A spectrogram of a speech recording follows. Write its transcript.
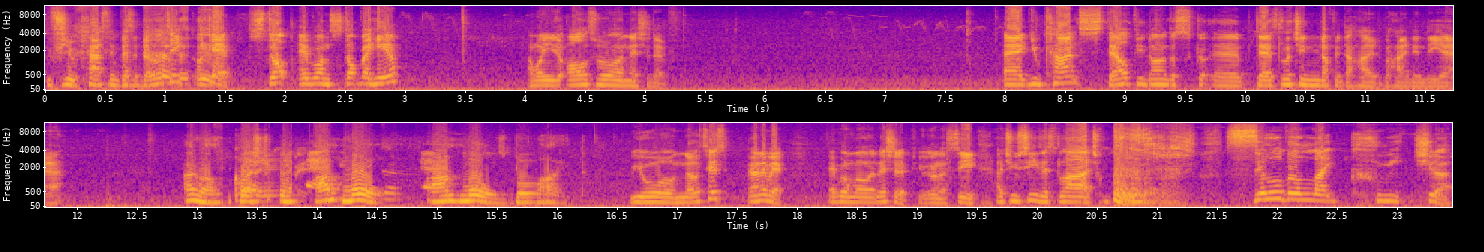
If you cast invisibility. Okay, stop. Everyone, stop right here. I want you to all to roll initiative. Uh, you can't stealth. You don't. Have the uh, there's literally nothing to hide behind in the air. Hang on, question. Uh, Aren't mole, aren't moles blind? You will notice. Anyway, everyone roll initiative. You're gonna see as you see this large silver-like creature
